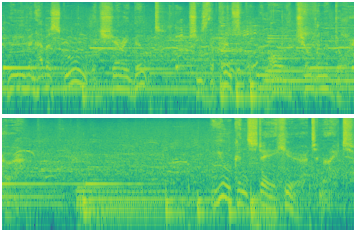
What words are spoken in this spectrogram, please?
We even have a school which Sherry built. She's the principal, and all the children adore her. You can stay here tonight.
